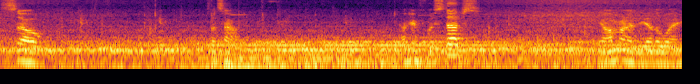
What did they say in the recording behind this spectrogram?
So, what's that sound? Hear footsteps. Yeah, I'm running the other way.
